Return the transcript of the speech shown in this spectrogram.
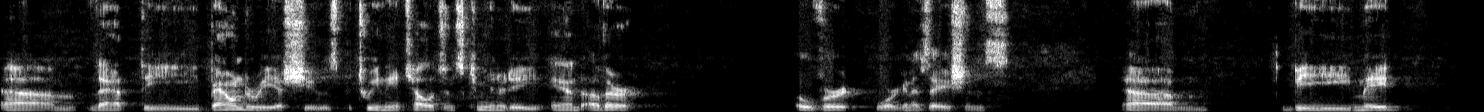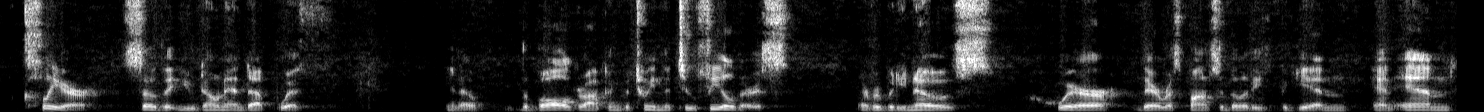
um, that the boundary issues between the intelligence community and other overt organizations um, be made clear so that you don't end up with, you know, the ball dropping between the two fielders. Everybody knows where their responsibilities begin and end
